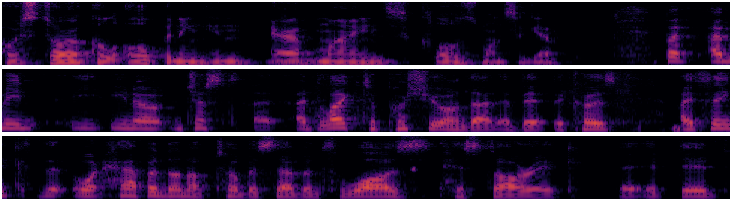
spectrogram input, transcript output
historical opening in Arab minds closed once again. But I mean, you know, just uh, I'd like to push you on that a bit because I think that what happened on October 7th was historic. It did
